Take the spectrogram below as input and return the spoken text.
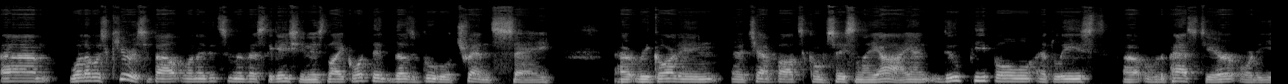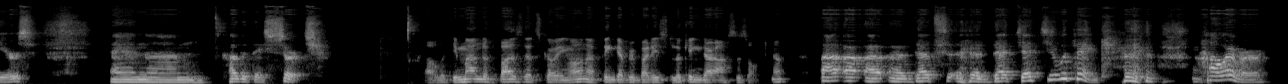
um, what I was curious about when I did some investigation is like, what did, does Google Trends say uh, regarding uh, chatbots, conversational AI, and do people at least uh, over the past year or the years, and um, how did they search? Well, with the amount of buzz that's going on, I think everybody's looking their asses off. No, uh, uh, that's that that you would think. However,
